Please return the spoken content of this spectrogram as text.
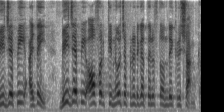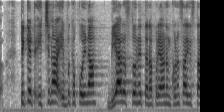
బీజేపీ. అయితే బీజేపీ ఆఫర్కి నో చెప్పినట్టుగా తెలుస్తోంది క్రిషాంక్. టికెట్ ఇచ్చినా ఇవ్వకపోయినా బీఆర్ఎస్తోనే తన ప్రయాణం కొనసాగిస్తా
